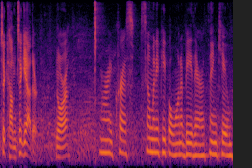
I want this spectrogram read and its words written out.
to come together. Norah? All right, Chris. So many people want to be there. Thank you.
